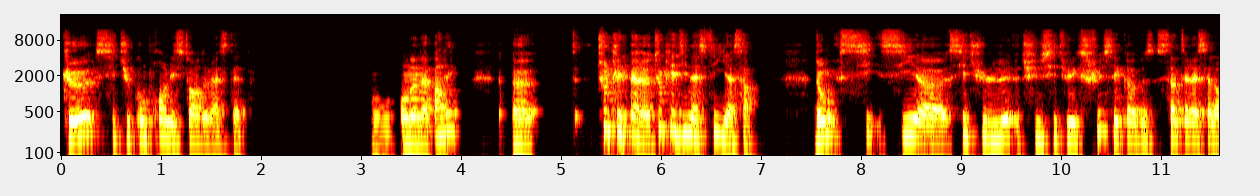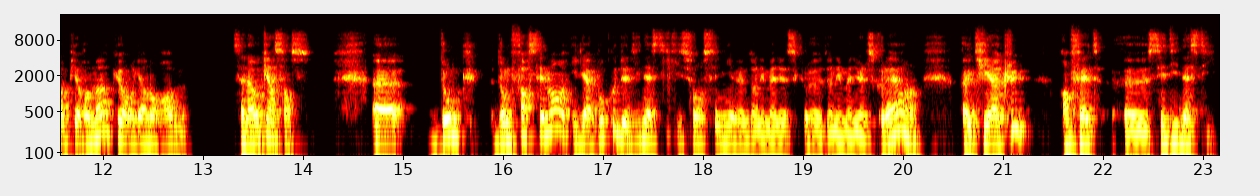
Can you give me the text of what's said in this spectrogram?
que si tu comprends l'histoire de la steppe. On en a parlé. toutes les périodes, toutes les dynasties, il y a ça. Donc, si, euh, tu, tu, c'est comme s'intéresser à l'Empire romain qu'en regardant Rome. Ça n'a aucun sens. Euh, donc, forcément, il y a beaucoup de dynasties qui sont enseignées même dans les manuels, scolaires, euh, qui incluent en fait ces dynasties.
